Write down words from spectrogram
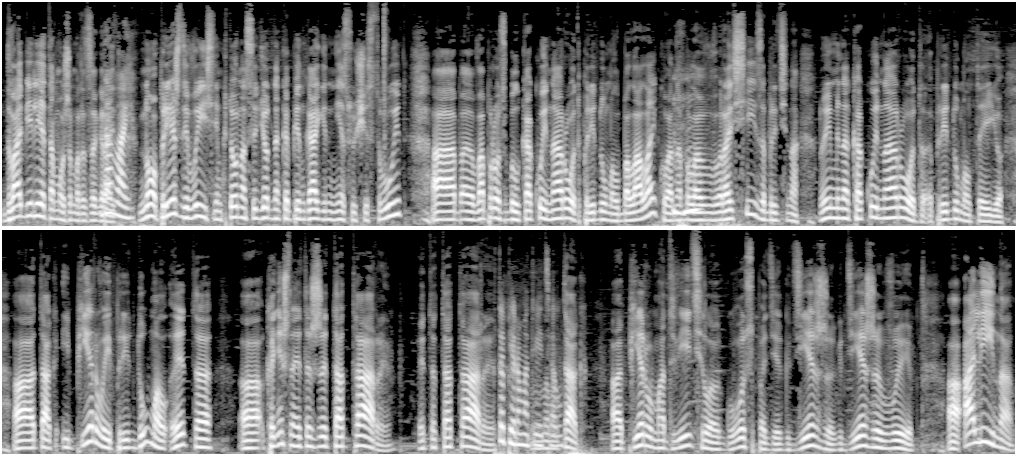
Два билета можем разыграть. Давай. Но прежде выясним, кто у нас идет на Копенгаген, не существует. А, вопрос был, какой народ придумал балалайку. Она угу. была в России изобретена, но именно какой народ придумал-то ее. А, так, и первый придумал это, а, конечно, это же татары. Это татары. Кто первым ответил? Так, а первым ответила, господи, где же, где же вы? А, Алина,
